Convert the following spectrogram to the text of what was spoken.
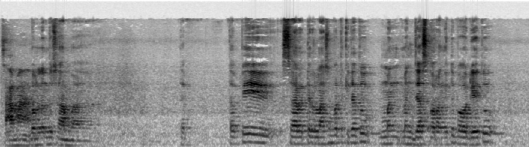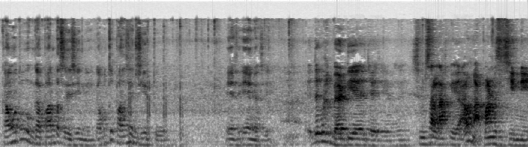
sama. belum tentu sama tapi secara tidak langsung berarti kita tuh men- menjudge orang itu bahwa dia tuh kamu tuh nggak pantas di sini kamu tuh pantasnya di situ. Iya iya nggak sih? Nah, itu pribadi aja sih semisal aku ya aku nggak panas di sini.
